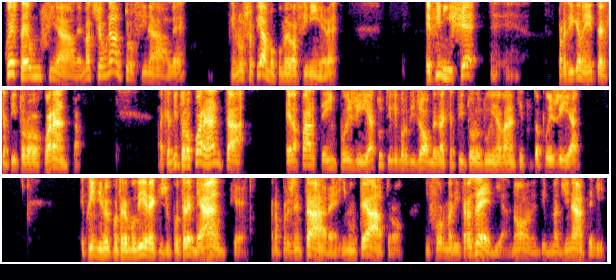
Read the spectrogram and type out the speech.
Questo è un finale, ma c'è un altro finale, che non sappiamo come va a finire, e finisce eh, praticamente al capitolo 40. Al capitolo 40 è la parte in poesia, tutto il libro di Giobbe dal capitolo 2 in avanti è tutta poesia, e quindi noi potremmo dire che si potrebbe anche rappresentare in un teatro in forma di tragedia, no? immaginatevi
